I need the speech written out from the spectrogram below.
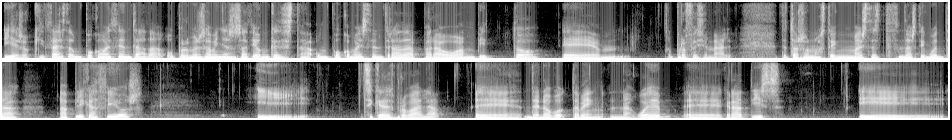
e eso, quizá está un pouco máis centrada, ou polo menos a miña sensación que está un pouco máis centrada para o ámbito eh, profesional. De todas formas, ten máis de 750 aplicacións, e se queres probala, Eh, de novo, tamén na web, eh, gratis, e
